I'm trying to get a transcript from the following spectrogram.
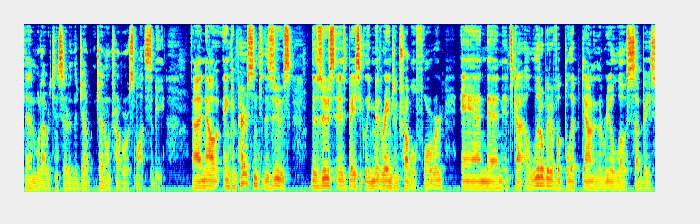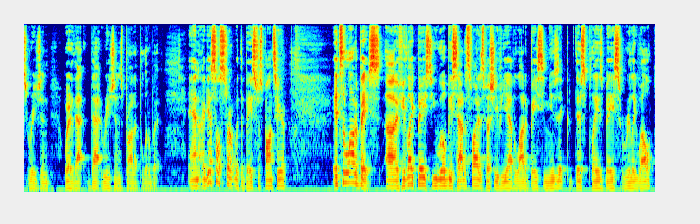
than what I would consider the general treble response to be. Uh, now, in comparison to the Zeus, the Zeus is basically mid range and treble forward, and then it's got a little bit of a blip down in the real low sub bass region where that, that region is brought up a little bit. And I guess I'll start with the bass response here. It's a lot of bass. Uh, if you like bass, you will be satisfied, especially if you have a lot of bassy music. This plays bass really well.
